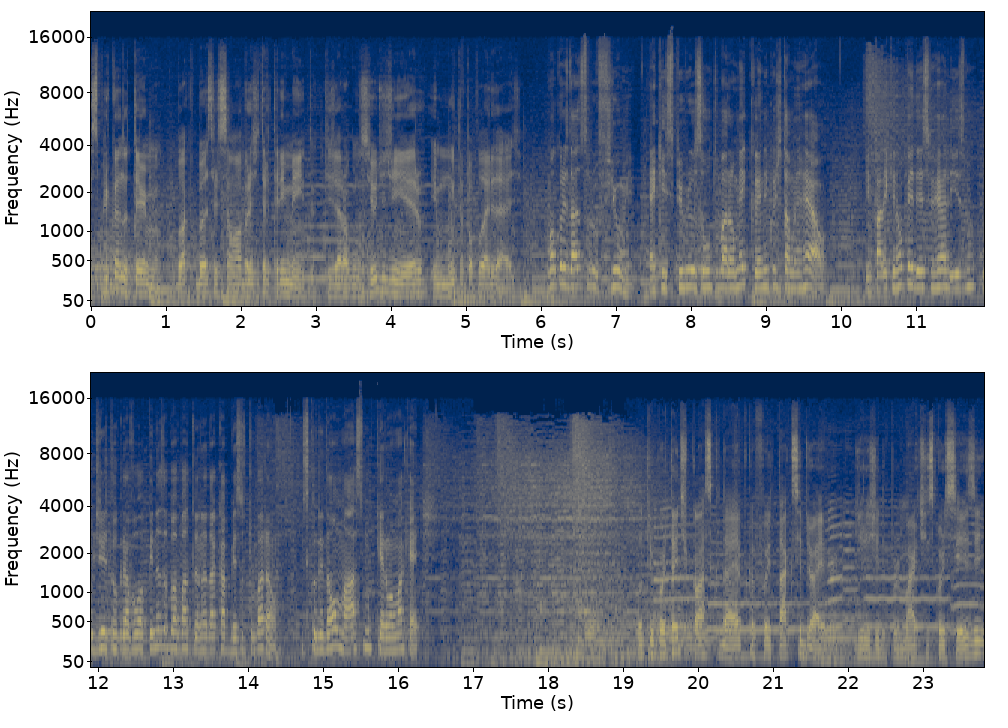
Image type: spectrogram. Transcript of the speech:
Explicando o termo, blockbusters são obras de entretenimento que geram alguns rios de dinheiro e muita popularidade. Uma curiosidade sobre o filme é que Spielberg usou um tubarão mecânico de tamanho real. E para que não perdesse o realismo, o diretor gravou apenas a barbatana da cabeça do tubarão, escondendo ao máximo que era uma maquete. Outro importante clássico da época foi Taxi Driver, dirigido por Martin Scorsese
